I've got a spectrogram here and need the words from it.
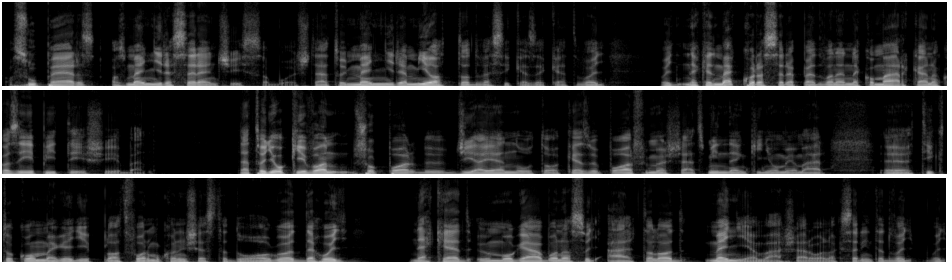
a Supers az mennyire szerencsés Szabolcs? Tehát, hogy mennyire miattad veszik ezeket? Vagy, vagy neked mekkora szereped van ennek a márkának az építésében? Tehát, hogy oké, okay, van sok par, GINO-tól kezdve parfümös srác, mindenki nyomja már TikTokon, meg egyéb platformokon is ezt a dolgot, de hogy neked önmagában az, hogy általad mennyien vásárolnak szerinted, vagy, vagy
